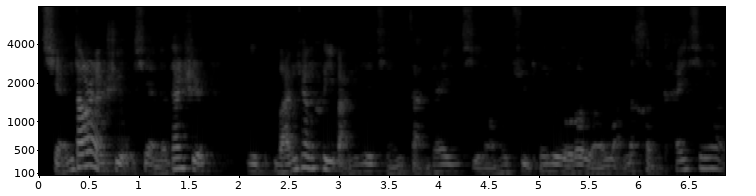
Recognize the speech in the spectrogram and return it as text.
钱当然是有限的，但是你完全可以把这些钱攒在一起，然后去通州游乐园玩的很开心啊，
